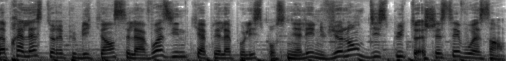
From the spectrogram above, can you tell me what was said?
D'après l'Est républicain, c'est la voisine qui a appelé la police pour signaler une violente dispute chez ses voisins.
